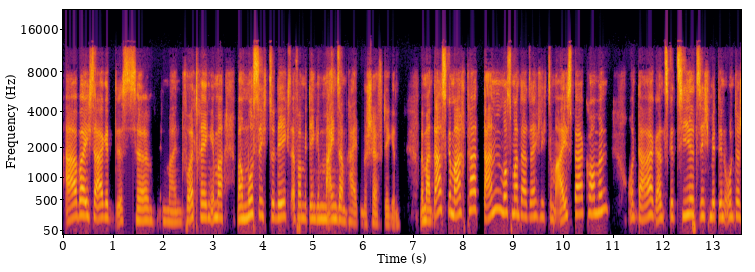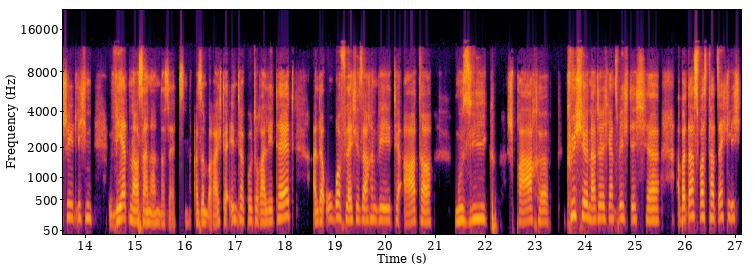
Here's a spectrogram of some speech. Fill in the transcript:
Aber ich sage das äh, in meinen Vorträgen immer, man muss sich zunächst einfach mit den Gemeinsamkeiten beschäftigen. Wenn man das gemacht hat, dann muss man tatsächlich zum Eisberg kommen und da ganz gezielt sich mit den unterschiedlichen Werten auseinandersetzen. Also im Bereich der Interkulturalität an der Oberfläche Sachen wie Theater, Musik, Sprache, Küche natürlich ganz wichtig. Aber das, was tatsächlich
